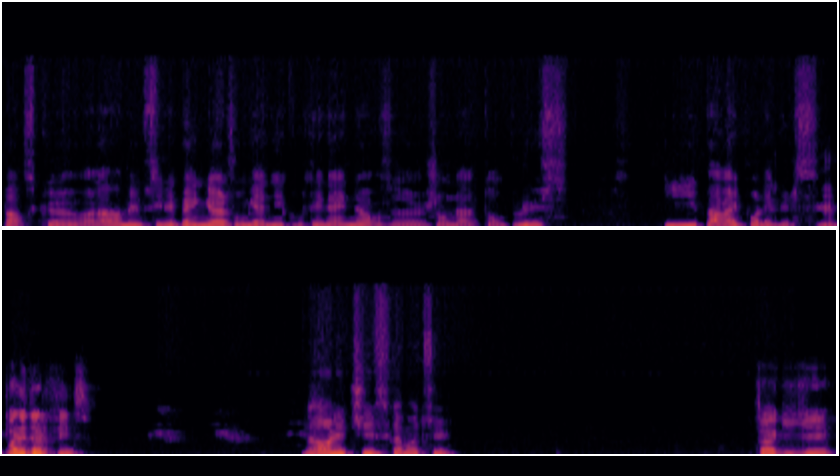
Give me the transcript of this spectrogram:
parce que voilà, même si les Bengals ont gagné contre les Niners, euh, j'en attends plus. Et pareil pour les Bills. Mais pas les Dolphins? Non, les Chiefs comme au-dessus. Toi, Guigui?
